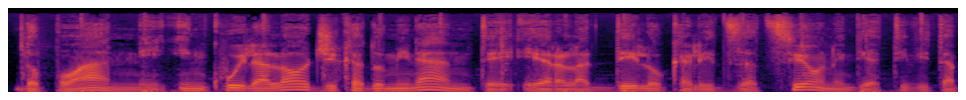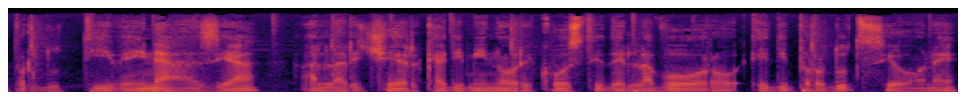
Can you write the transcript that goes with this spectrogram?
Dopo anni in cui la logica dominante era la delocalizzazione di attività produttive in Asia, alla ricerca di minori costi del lavoro e di produzione,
